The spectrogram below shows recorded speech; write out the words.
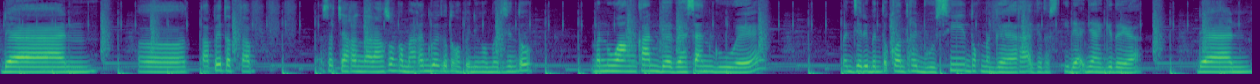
Dan uh, tapi tetap secara nggak langsung kemarin gue ikut ngopi di Komersin tuh menuangkan gagasan gue menjadi bentuk kontribusi untuk negara gitu setidaknya gitu ya. Dan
